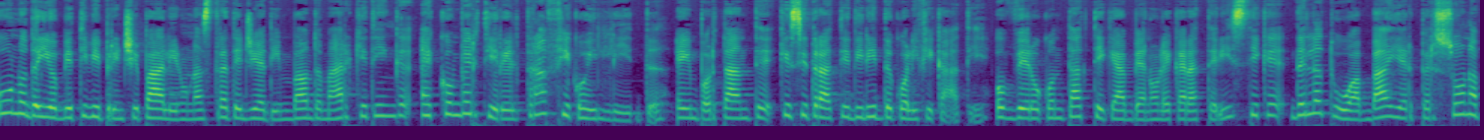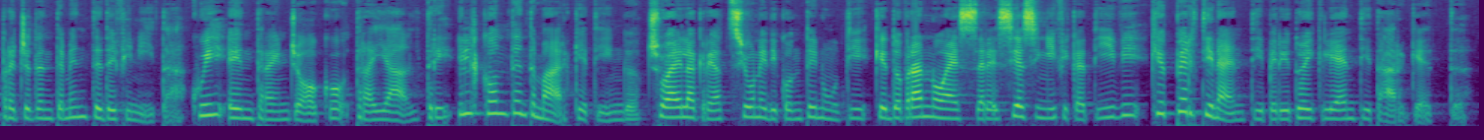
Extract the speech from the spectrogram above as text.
Uno degli obiettivi principali in una strategia di inbound marketing è convertire il traffico in lead. È importante che si tratti di lead qualificati, ovvero contatti che abbiano le caratteristiche della tua buyer persona precedentemente definita. Qui entra in gioco, tra gli altri, il content marketing, cioè la creazione di contenuti che dovranno essere sia significativi che pertinenti per i tuoi clienti target.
